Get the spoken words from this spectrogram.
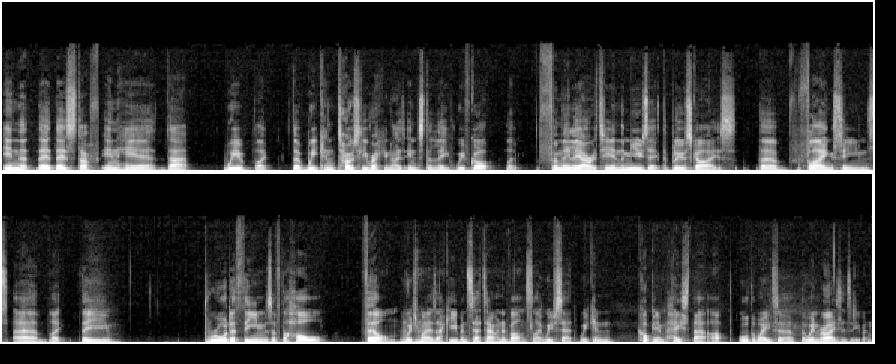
in that there, there's stuff in here that we like that we can totally recognize instantly. We've got like familiarity in the music, the blue skies, the flying scenes, uh, like the broader themes of the whole film, which Miyazaki even set out in advance. Like we've said, we can copy and paste that up all the way to The Wind Rises, even.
